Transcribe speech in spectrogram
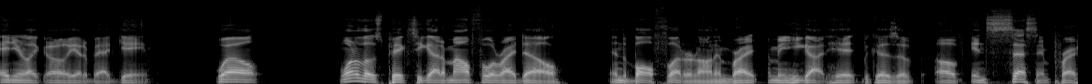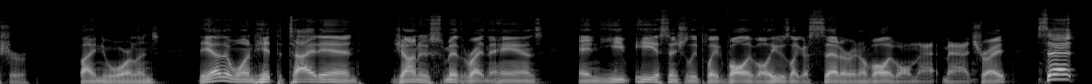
and you're like, oh, he had a bad game. Well, one of those picks, he got a mouthful of Rydell, and the ball fluttered on him. Right? I mean, he got hit because of of incessant pressure by New Orleans. The other one hit the tight end, Jonnu Smith, right in the hands, and he he essentially played volleyball. He was like a setter in a volleyball nat- match, right? Set,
